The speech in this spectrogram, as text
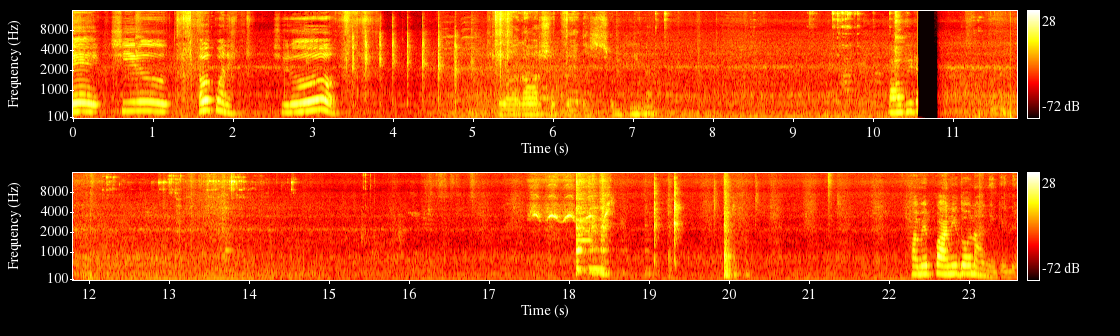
ए शिरू. हो कोण आहे. शिरू. गवार शोधतोय आता. शोधली ना. हमें पानी दो नहाने के लिए।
